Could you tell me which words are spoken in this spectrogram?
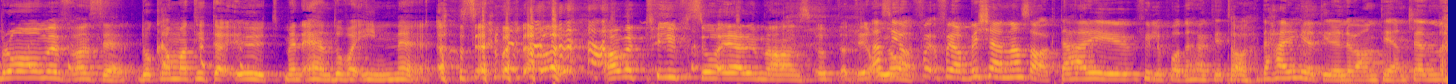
bra med fönster, då kan man titta ut men ändå vara inne. Alltså, ja men typ så är det med hans uppdatering. Alltså jag- får, får jag bekänna en sak? Det här är ju Fyllepodden högt i tak. Det här är helt irrelevant egentligen. Men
